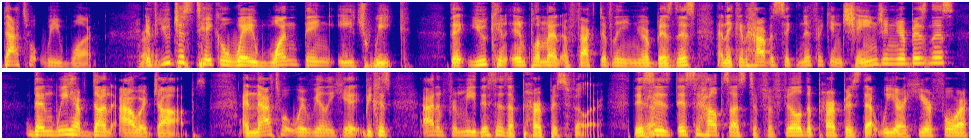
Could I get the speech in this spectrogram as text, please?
That's what we want. Right. If you just take away one thing each week, that you can implement effectively in your business and it can have a significant change in your business, then we have done our jobs. And that's what we're really here. Because Adam, for me, this is a purpose filler. This yeah. is, this helps us to fulfill the purpose that we are here for.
